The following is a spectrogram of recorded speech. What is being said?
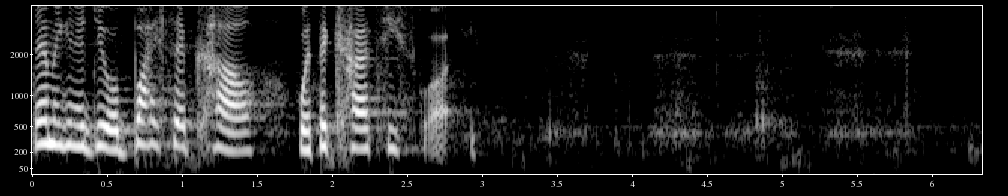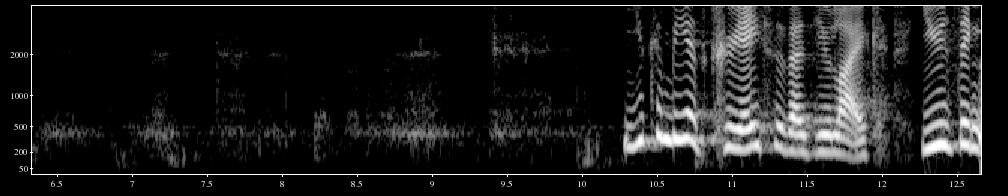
Then we're going to do a bicep curl with a curtsy squat. You can be as creative as you like, using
